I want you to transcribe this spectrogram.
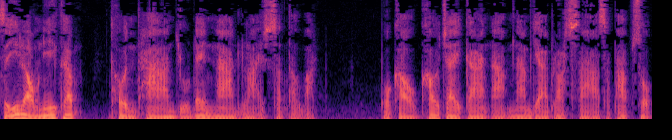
สีเหล่านี้ครับ ทนทานอยู่ได้นานหลายศตวรรษ พวกเขาเข้าใจการอาบน้ำยารักษาสภาพศพ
